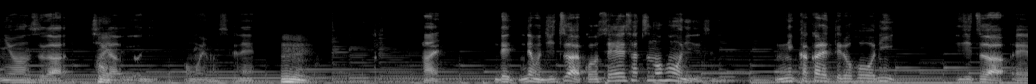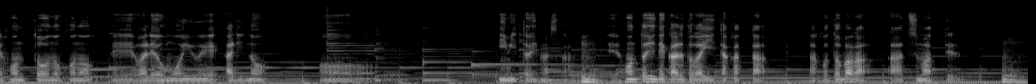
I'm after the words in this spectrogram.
ニュアンスが違うように思いますよね。うんはい。で、でも実はこの生殺の方にですね、に書かれてる方に、実は、えー本当のこの、えー我思うゆえありの意味といいますか、うんえー本当にデカルトが言いたかったあ言葉があ詰まってるうん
